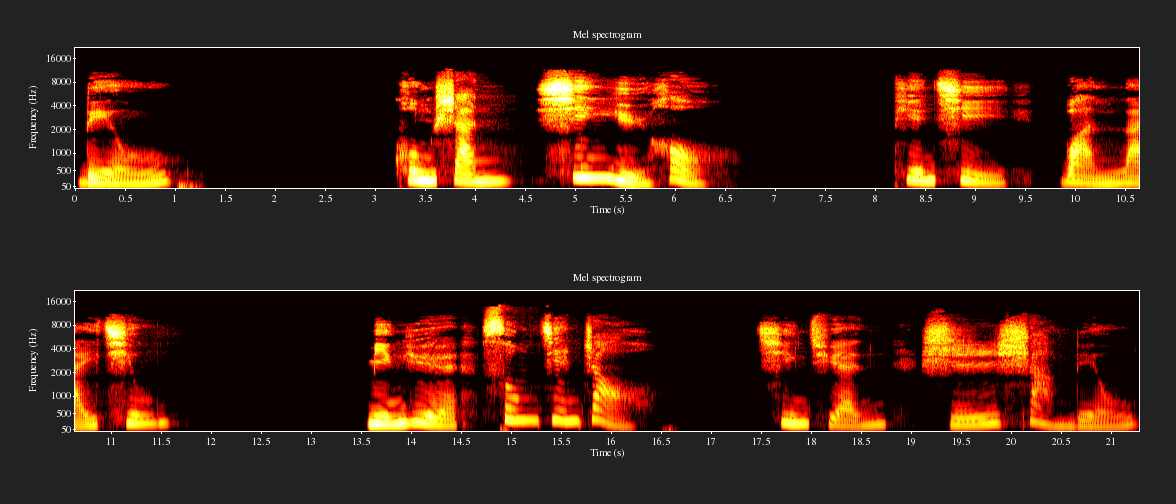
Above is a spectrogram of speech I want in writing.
留。空山新雨后，天气。晚来秋，明月松间照，清泉石上流。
